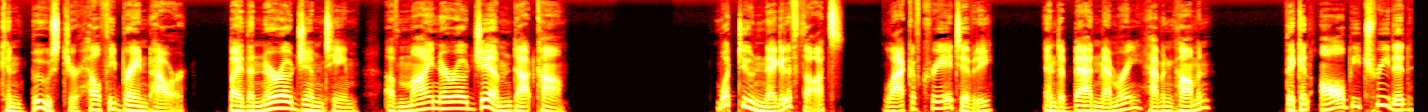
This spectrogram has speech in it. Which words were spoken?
Can Boost Your Healthy Brain Power by the NeuroGym team of myneurogym.com. What do negative thoughts, lack of creativity, and a bad memory have in common? They can all be treated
